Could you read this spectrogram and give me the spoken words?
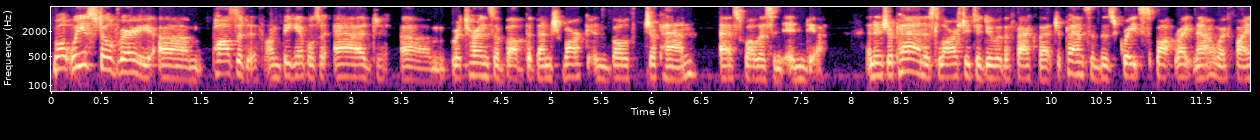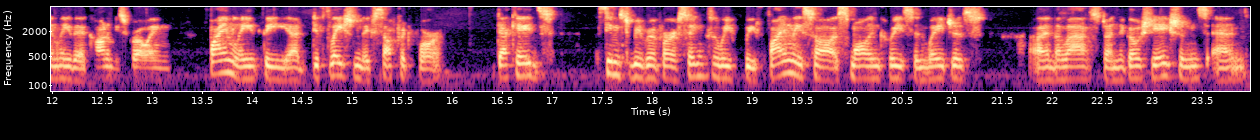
Well, we are still very um, positive on being able to add um, returns above the benchmark in both Japan as well as in India. And in Japan, it's largely to do with the fact that Japan's in this great spot right now where finally the economy's growing. Finally, the uh, deflation they've suffered for decades seems to be reversing. So we, we finally saw a small increase in wages uh, in the last uh, negotiations. And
